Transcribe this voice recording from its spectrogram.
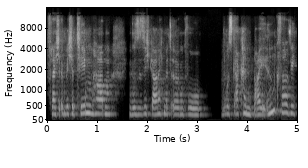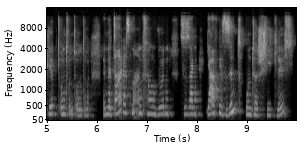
vielleicht irgendwelche Themen haben, wo sie sich gar nicht mit irgendwo wo es gar kein Buy-in quasi gibt und, und, und. Aber wenn wir da erstmal anfangen würden zu sagen, ja, wir sind unterschiedlich,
